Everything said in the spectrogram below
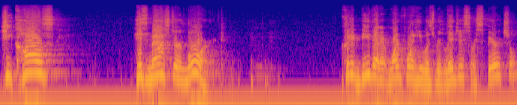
he calls his master Lord. Could it be that at one point he was religious or spiritual?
